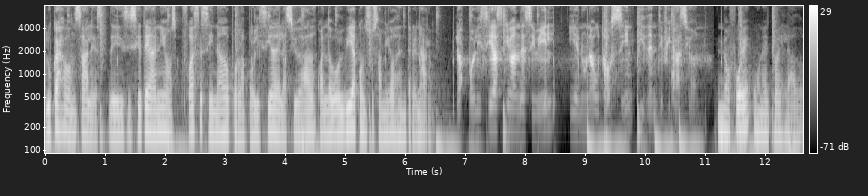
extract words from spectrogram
Lucas González, de 17 años, fue asesinado por la policía de la ciudad cuando volvía con sus amigos de entrenar. Los policías iban de civil y en un auto sin identificación. No fue un hecho aislado.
